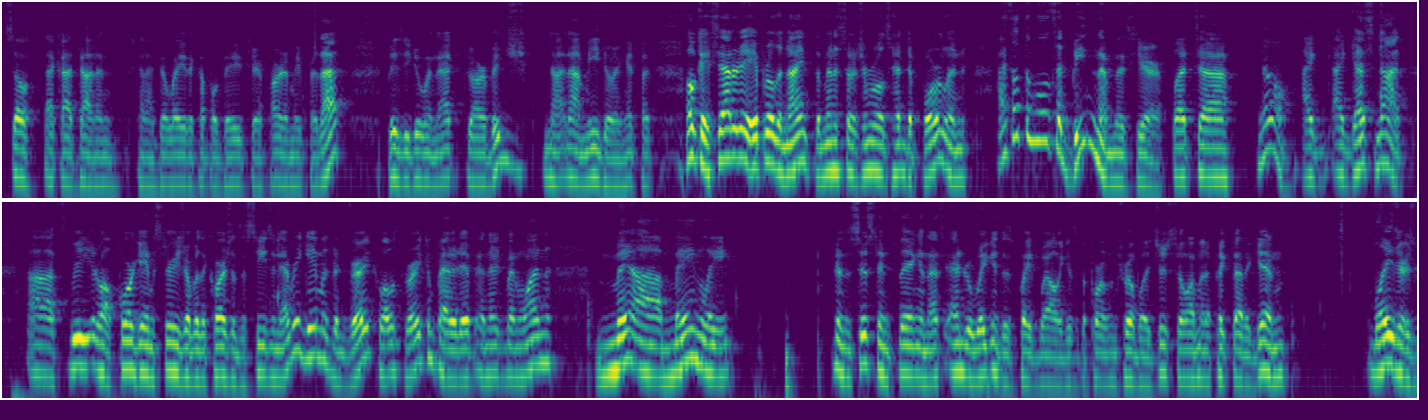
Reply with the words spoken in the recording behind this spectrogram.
So that got done and kind of delayed a couple days here. Pardon me for that. Busy doing that garbage. Not not me doing it, but okay. Saturday, April the 9th, the Minnesota Timberwolves head to Portland. I thought the Wolves had beaten them this year, but uh, no, I I guess not uh, three, well, four game series over the course of the season. Every game has been very close, very competitive, and there's been one ma- uh, mainly consistent thing, and that's Andrew Wiggins has played well against the Portland Trailblazers. So I'm going to pick that again. Blazers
